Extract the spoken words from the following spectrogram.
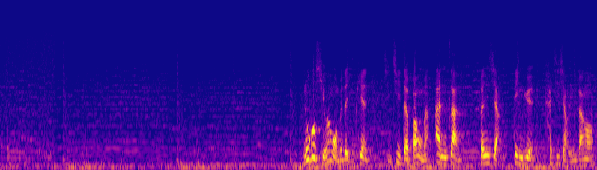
如果喜欢我们的影片，请记得帮我们按赞、分享、订阅、开启小铃铛哦。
